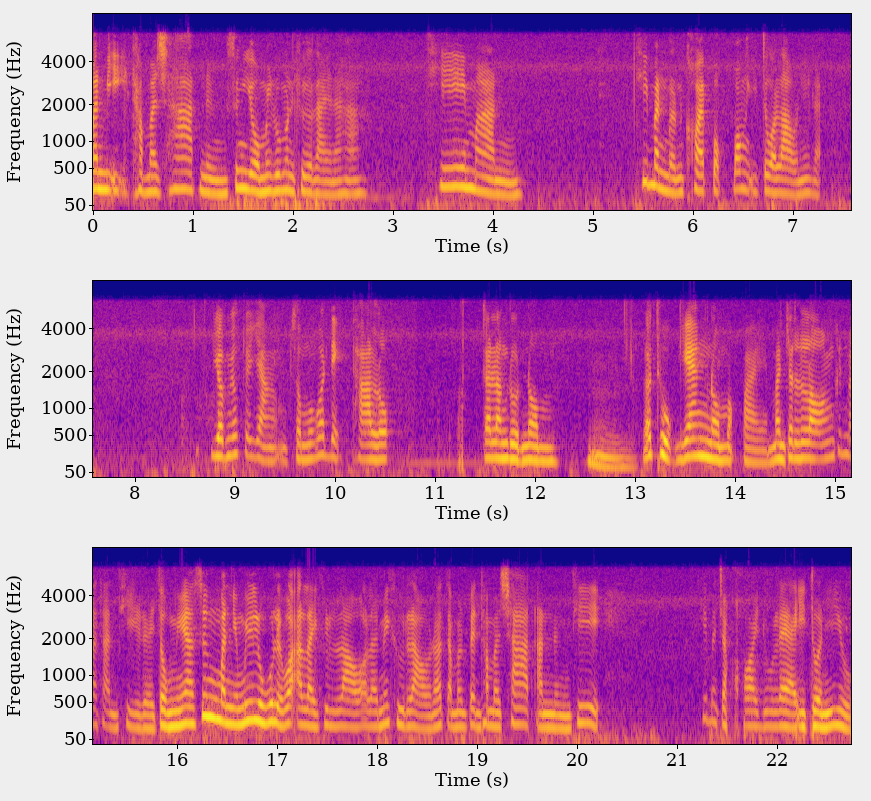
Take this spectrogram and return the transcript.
มันมีอีกธรรมชาติหนึ่ง ซึ่งโยมไม่รู้มันคืออะไรนะคะ ที่มันที่มันเหมือนคอยปกป้องอีตัวเรานี่แหละโยมยกตัวอย่าง สมมุติว่าเด็กทารกกำลังดูดนมอืมแล้วถูกแย่งนมออกไป มันจะร้องขึ้นมาทันทีเลย ตรงเนี้ย ซึ่งมันยังไม่รู้เลยว่าอะไรคือเราอะไรไม่คือเรานะแต่มันเป็นธรรมชาติอันหนึ่งที่ที่มันจะคอยดูแลอีตัวนี้อยู่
